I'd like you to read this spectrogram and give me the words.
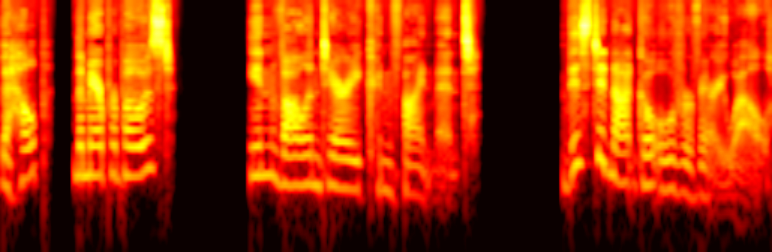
The help the mayor proposed? Involuntary confinement. This did not go over very well.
